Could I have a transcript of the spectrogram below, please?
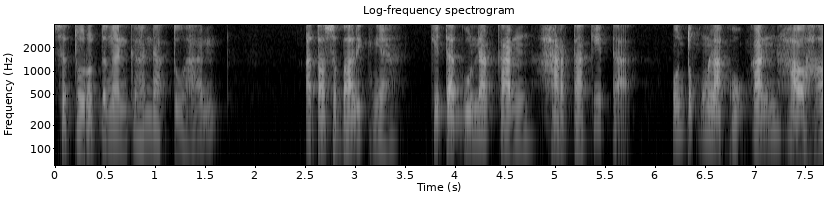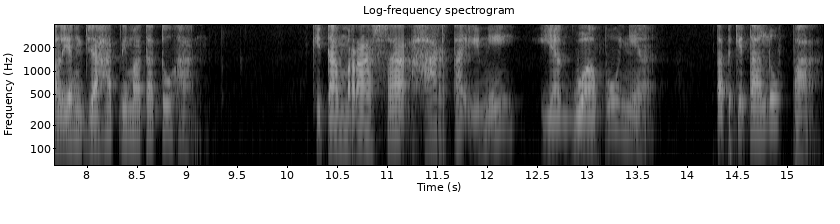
seturut dengan kehendak Tuhan, atau sebaliknya, kita gunakan harta kita untuk melakukan hal-hal yang jahat di mata Tuhan? Kita merasa harta ini ya gua punya, tapi kita lupa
